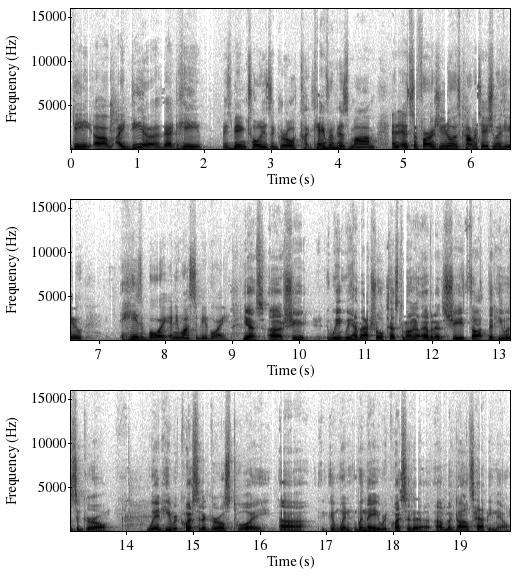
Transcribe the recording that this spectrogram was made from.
the um, idea that he is being told he's a girl came from his mom, and, and so far as you know, his conversation with you, he's a boy and he wants to be a boy. Yes, uh, she. We, we have actual testimonial evidence. She thought that he was a girl when he requested a girl's toy uh, when when they requested a, a, McDonald's Happy Meal,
